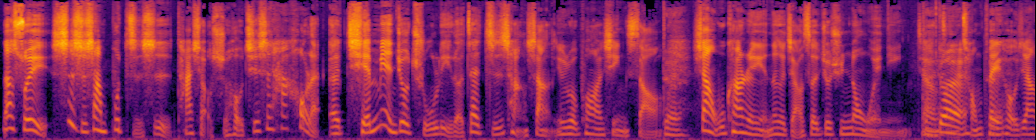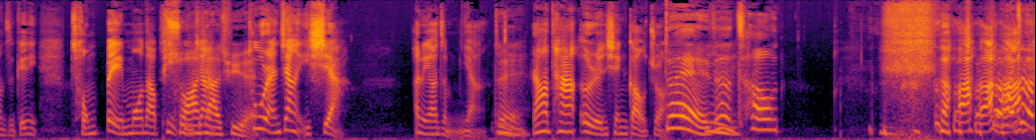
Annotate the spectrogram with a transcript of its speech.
那所以事实上不只是他小时候，其实他后来呃前面就处理了，在职场上，你如果碰到性骚，对，像吴康仁演那个角色就去弄玮甯这样子，从背后这样子给你从背摸到屁股这样。突然这样一下，那你要怎么样？对，然后他恶人先告状，对，真的超，他这个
